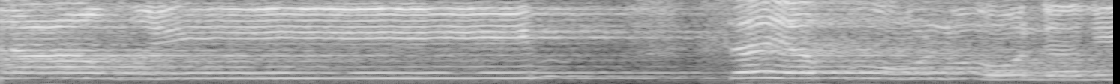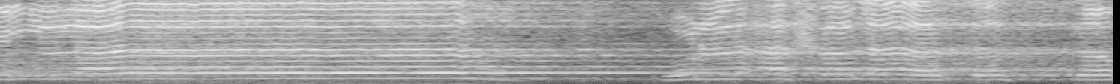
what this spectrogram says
العظيم سيقولون لله قل أفلا تتقون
